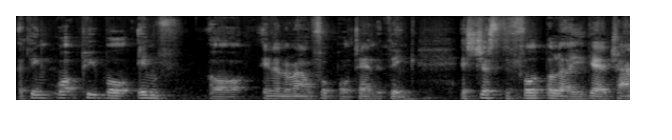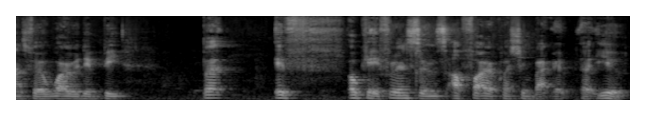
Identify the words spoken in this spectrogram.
I think what people in or in and around football tend to think it's just the footballer you get a transfer. Why would it be? But if okay, for instance, I'll fire a question back at, at you.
